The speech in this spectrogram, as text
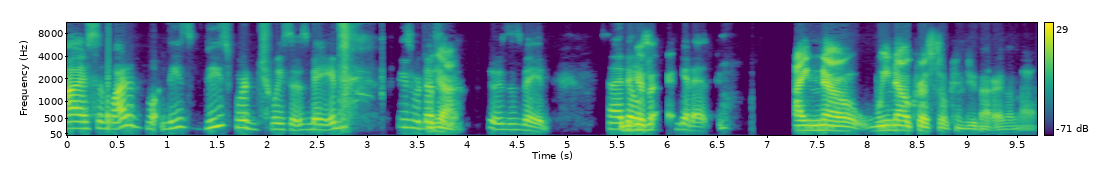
I said, why did these these were choices made? these were definitely choices made, and I don't because get it. I know we know Crystal can do better than that.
